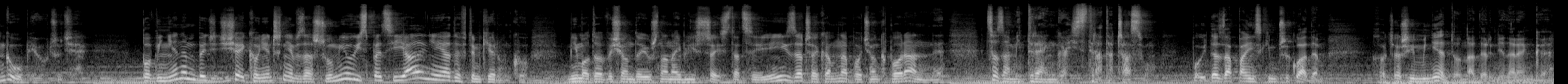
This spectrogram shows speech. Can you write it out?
Głupie uczucie. Powinienem być dzisiaj koniecznie w Zaszumiu i specjalnie jadę w tym kierunku. Mimo to wysiądę już na najbliższej stacji i zaczekam na pociąg poranny. Co za mitręga i strata czasu. Pójdę za pańskim przykładem, chociaż i mnie to nadernie na rękę.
